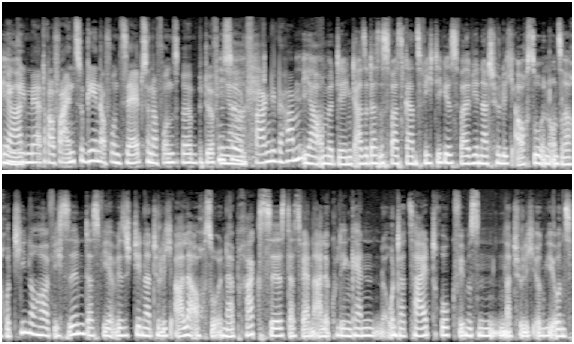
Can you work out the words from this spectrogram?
ja. irgendwie mehr drauf einzugehen, auf uns selbst und auf unsere Bedürfnisse ja. und Fragen, die wir haben? Ja, unbedingt. Also das ist was ganz Wichtiges, weil wir natürlich auch so in unserer Routine häufig sind, dass wir, wir stehen natürlich alle auch so in der Praxis, das werden alle Kollegen kennen, unter Zeitdruck. Wir müssen natürlich irgendwie uns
